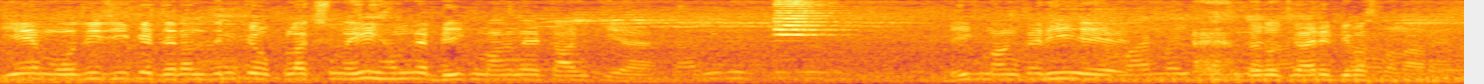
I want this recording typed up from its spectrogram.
ये मोदी जी के जन्मदिन के उपलक्ष्य में ही हमने भीख मांगने का काम किया है। भीख मांगकर ही ये बेरोजगारी दिवस मना रहे हैं।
